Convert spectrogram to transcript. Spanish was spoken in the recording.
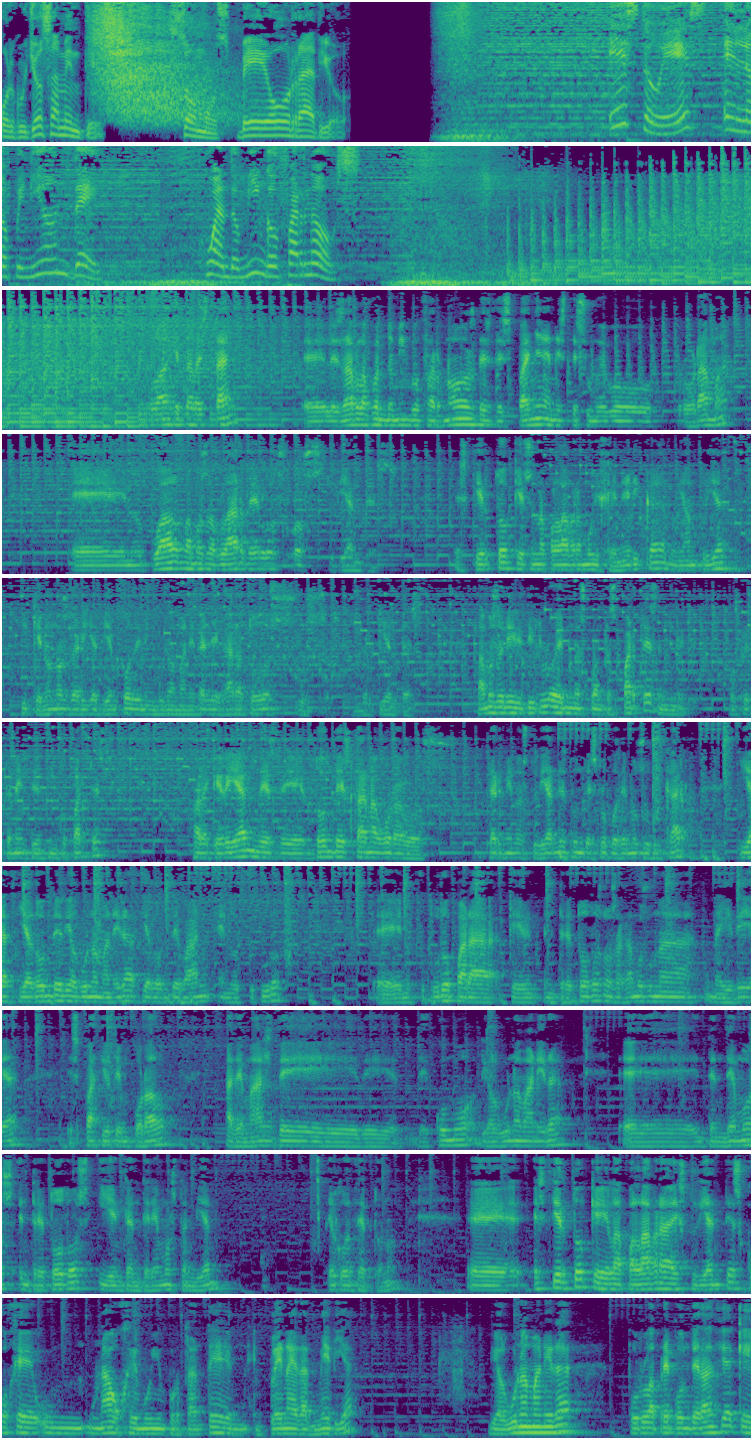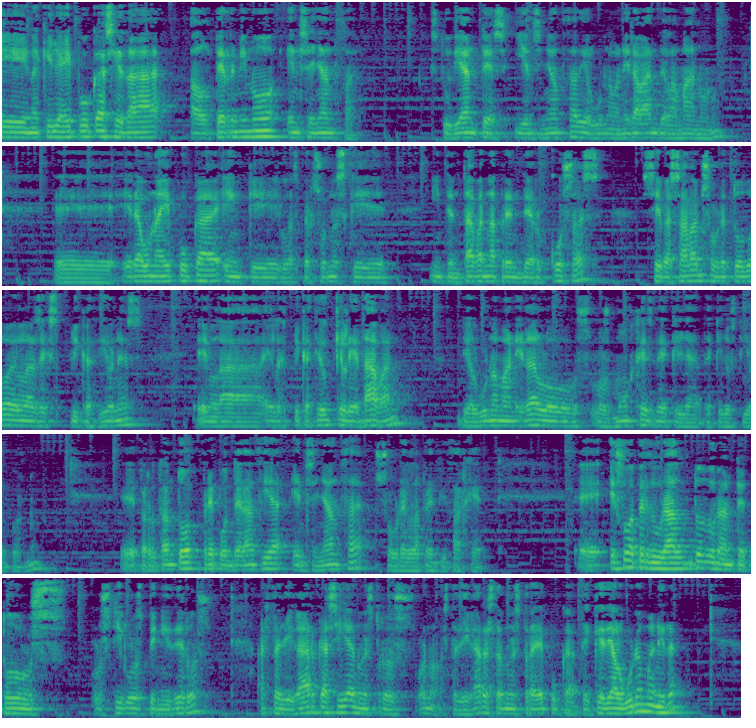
Orgullosamente, somos BO Radio. Esto es En la opinión de Juan Domingo Farnós. Hola, ¿qué tal están? Eh, les habla Juan Domingo Farnós desde España en este su nuevo programa eh, en el cual vamos a hablar de los, estudiantes. Es cierto que es una palabra muy genérica, muy amplia y que no nos daría tiempo de ninguna manera llegar a todos sus, vertientes. Vamos a dividirlo en unas cuantas partes, concretamente en cinco partes, para que vean desde dónde están ahora los términos estudiantes, dónde lo podemos ubicar y hacia dónde de alguna manera, hacia dónde van en el futuro, eh, en el futuro para que entre todos nos hagamos una, una idea espacio-temporal, además de, cómo de alguna manera eh, entendemos entre todos y entenderemos también el concepto. ¿no? Eh, es cierto que la palabra estudiantes coge un, auge muy importante en, plena Edad Media, de alguna manera por la preponderancia que en aquella época se da al término enseñanza. Estudiantes y enseñanza de alguna manera van de la mano. ¿no? Eh, era una época en que las personas que intentaban aprender cosas se basaban sobre todo en las explicaciones, en la, explicación que le daban de alguna manera los, monjes de, aquellos tiempos. Eh, por lo tanto, preponderancia, enseñanza sobre el aprendizaje. Eh, eso ha perdurado durante todos los, los, siglos venideros hasta llegar casi a nuestros, bueno, hasta llegar hasta nuestra época, de que de alguna manera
